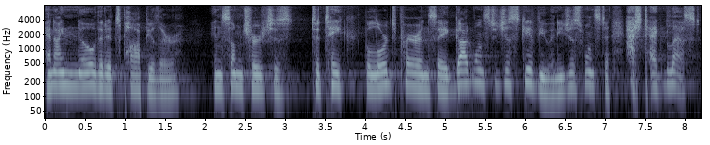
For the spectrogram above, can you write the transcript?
And I know that it's popular in some churches to take the Lord's Prayer and say, God wants to just give you, and He just wants to hashtag blessed.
